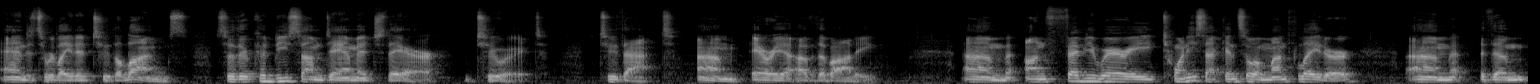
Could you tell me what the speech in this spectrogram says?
and it's related to the lungs. So there could be some damage there to it, to that um, area of the body. Um, on February 22nd, so a month later, um, the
